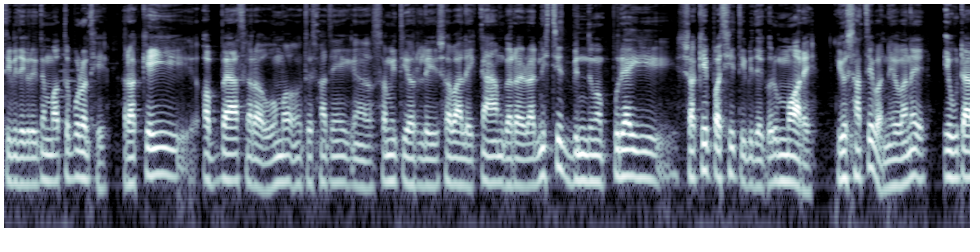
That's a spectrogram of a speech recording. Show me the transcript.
ती विधेयकहरू एकदम महत्त्वपूर्ण थिए र केही अभ्यास र होम त्यसमा चाहिँ समितिहरूले सभाले काम गरेर एउटा निश्चित बिन्दुमा पुर्याइसकेपछि ती विधेयकहरू मरे। यो साँच्चै भन्ने हो भने एउटा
